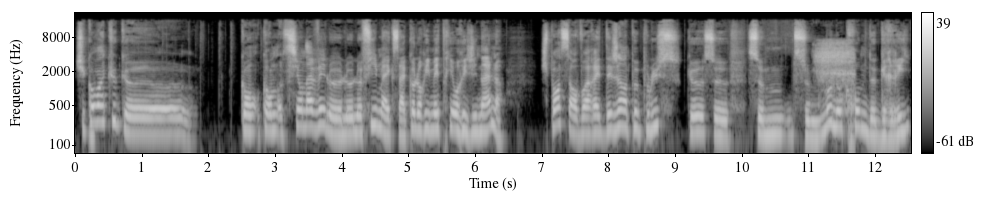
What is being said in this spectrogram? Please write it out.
je suis convaincu que, si on avait le, le, film avec sa colorimétrie originale, je pense que ça envoierait déjà un peu plus que ce, ce, ce monochrome de gris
